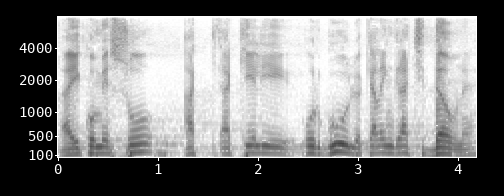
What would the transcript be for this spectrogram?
Aí começou a, aquele orgulho, aquela ingratidão, né?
